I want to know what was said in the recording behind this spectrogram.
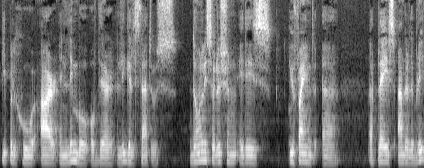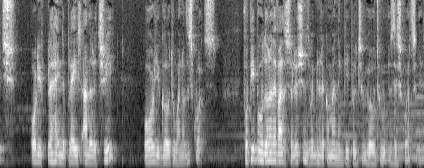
people who are in limbo of their legal status, the only solution it is you find uh, a place under the bridge, or you find a place under a tree, or you go to one of the squats. For people who don't have other solutions, we've been recommending people to go to the squats, yes.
